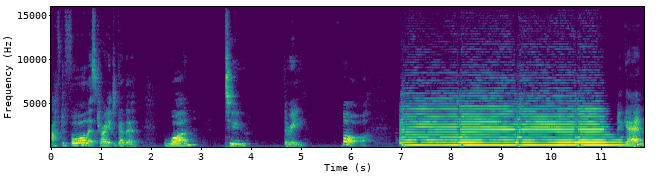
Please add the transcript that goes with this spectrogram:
After four, let's try it together. One, two, three, four. Again.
